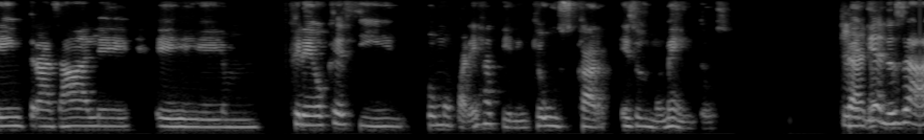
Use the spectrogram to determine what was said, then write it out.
entra, sale, eh, creo que sí, como pareja tienen que buscar esos momentos. Claro. ¿Me entiendes? O sea,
